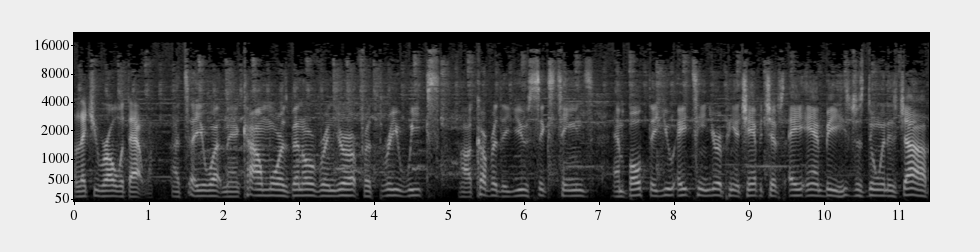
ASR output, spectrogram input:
I'll let you roll with that one. I tell you what, man, Kyle Moore has been over in Europe for three weeks, uh, covered the U16s and both the U18 European Championships, A and B. He's just doing his job.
